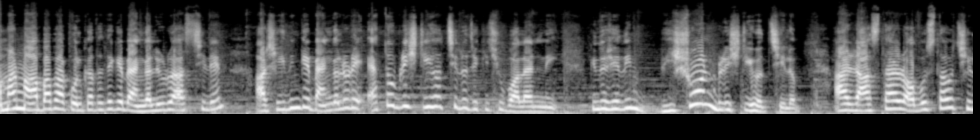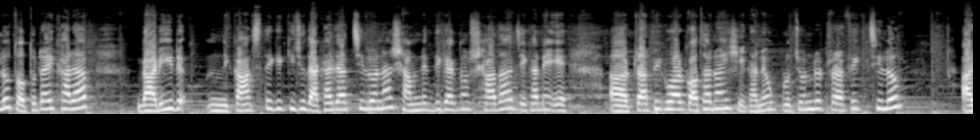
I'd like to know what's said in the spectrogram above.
আমার মা বাবা কলকাতা থেকে ব্যাঙ্গালুরু আসছিলেন আর সেই দিনকে ব্যাঙ্গালোরে এত বৃষ্টি হচ্ছিল যে কিছু বলার নেই। কিন্তু সেদিন ভীষণ বৃষ্টি হচ্ছিল আর রাস্তার অবস্থাও ছিল ততটাই খারাপ। গাড়ির কাঁচ থেকে কিছু দেখা যাচ্ছিল না। সামনের দিকে একদম সাদা যেখানে ট্রাফিক হওয়ার কথা নয়, সেখানেও প্রচণ্ড ট্রাফিক ছিল। আর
